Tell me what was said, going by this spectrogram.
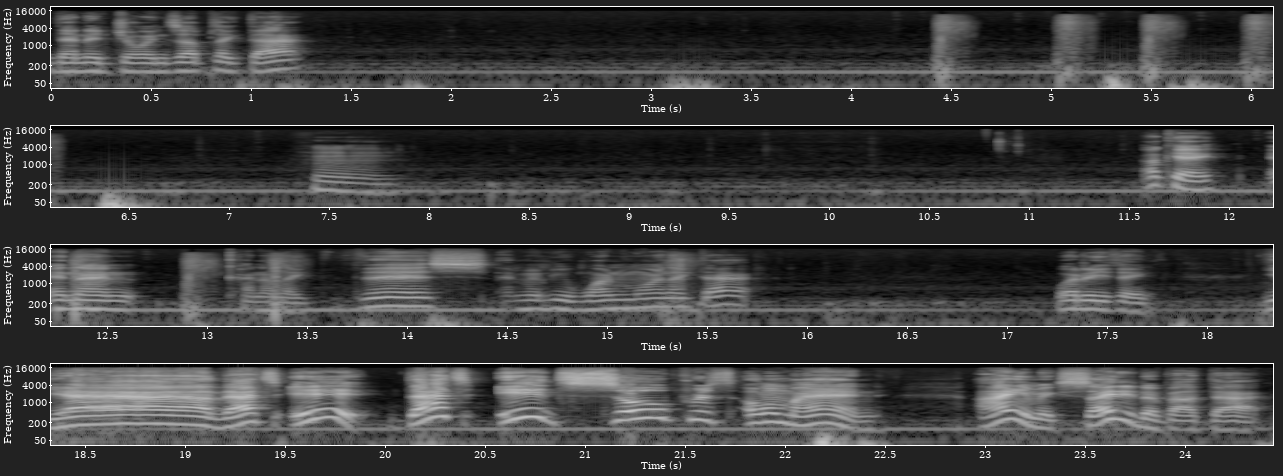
Then it joins up like that. Hmm. Okay, and then kind of like this, and maybe one more like that. What do you think? Yeah, that's it. That's it. So pres. Oh man, I am excited about that.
